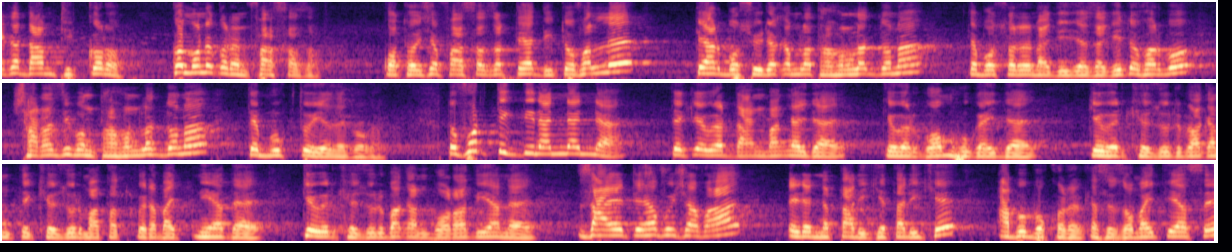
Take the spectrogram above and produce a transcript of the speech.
একটা দাম ঠিক করো। মনে করেন পাঁচ হাজার। কত হয়েছে পাঁচ হাজার টাকা দিতে পারলে তে আর বছরটা কামলা থাহন লাগতো না, তে বছরের মাঝে যা জাগিতে পারব, সারা জীবন থাহন লাগতো না, তে মুক্ত হয়ে যাব গা। তো প্রত্যেক দিন আন্না তে কেউ এর ধান ভাঙাই দেয়, কেউ এর গম হুগাই দেয়, কেউ এর খেজুর বাগানতে খেজুর মাথাত করে বাইত নিয়ে দেয়, কেউ এর খেজুর বাগান বড়া দিয়া নেয়, যায় টেহা পয়সা পায় এটা না তারিখে তারিখে আবু বকরের কাছে জমাইতে আছে,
